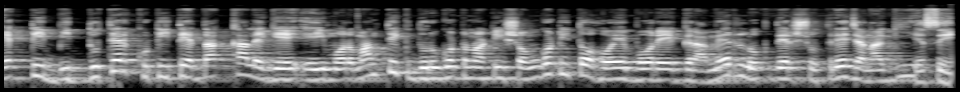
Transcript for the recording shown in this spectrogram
একটি বিদ্যুতের খুঁটিতে ধাক্কা লেগে এই মর্মান্তিক দুর্ঘটনাটি সংঘটিত হয়ে বলে গ্রামের লোকদের সূত্রে জানা গিয়েছে।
